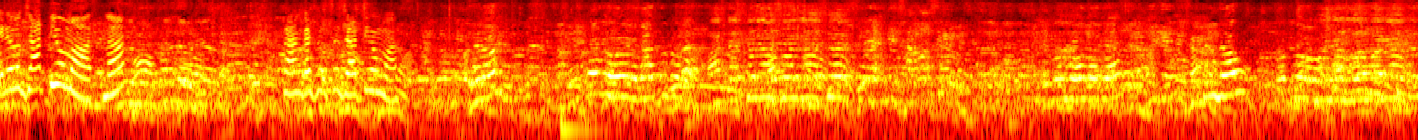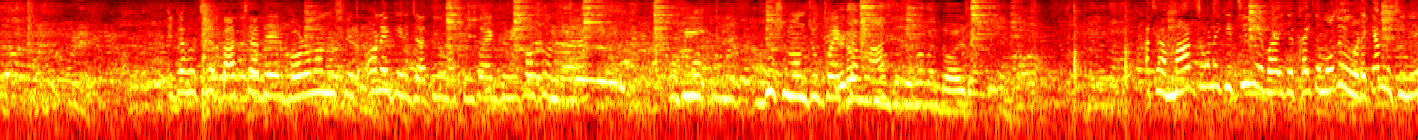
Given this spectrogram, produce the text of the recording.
এটা তো জাতীয় মাছ না? পাঙ্গাস হচ্ছে জাতীয় মাছ। এটা হচ্ছে বাচ্চাদের বড় মানুষের অনেকের জাতীয় মাছ কিন্তু একদমই পছন্দ হয় খুবই দুশ্মনযোগ্য একটা মাছ। আচ্ছা মাছ অনেকে চিনে ভাই যে খাইতে মজাই ওটা কেমনে চিনে?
